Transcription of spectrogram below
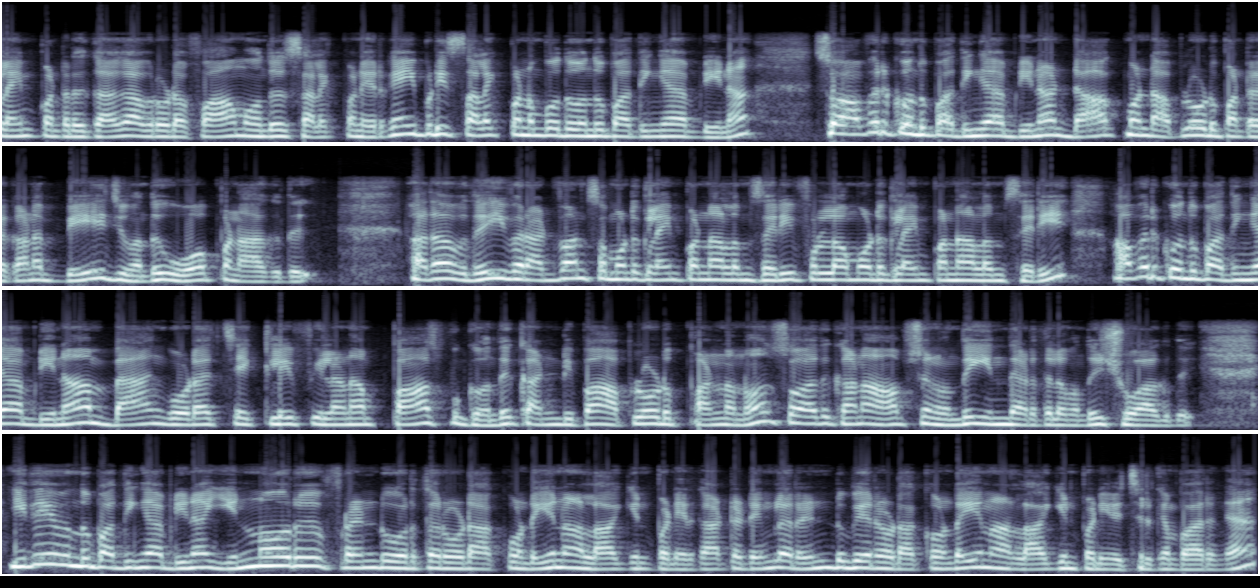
கிளைம் பண்ணுறதுக்காக அவரோட ஃபார்ம் வந்து செலக்ட் பண்ணியிருக்கேன். இப்படி செலக்ட் பண்ணும்போது வந்து பார்த்தீங்க அப்படின்னா ஸோ அவருக்கு வந்து பார்த்தீங்க அப்படின்னா டாக்குமெண்ட் அப்லோட் பண்ணுறதுக்கான பேஜ் வந்து ஓப்பன் ஆகுது. அதாவது இவர் அட்வான்ஸ் அமௌண்ட் கிளைம் பண்ணாலும் சரி ஃபுல் அமௌண்ட் கிளைம் பண்ணாலும் சரி அவருக்கு வந்து பார்த்தீங்க அப்படின்னா பேங்கோட செக்லீஃப் இல்லைனா பாஸ்புக் வந்து கண்டிப்பாக அப்லோடு பண்ணணும். ஸோ அதுக்கான ஆப்ஷன் வந்து இந்த இடத்துல வந்து ஷோ ஆகுது. இதே வந்து பார்த்தீங்க அப்படின்னா இன்னொரு ஃப்ரெண்ட் ஒருத்தரோட அக்கௌண்ட்டையும் நான் லாகின் பண்ணியிருக்கேன். அட் டைமில் ரெண்டு பேரோட அக்கௌண்ட்டையும் நான் லாகின் பண்ணி வச்சிருக்கேன் பாருங்கள்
